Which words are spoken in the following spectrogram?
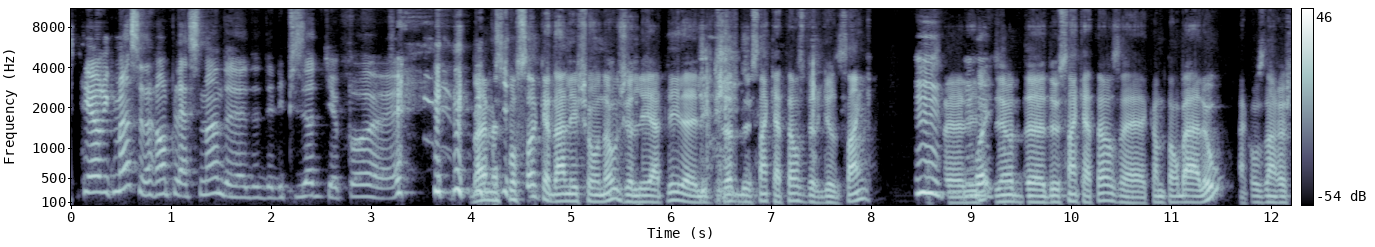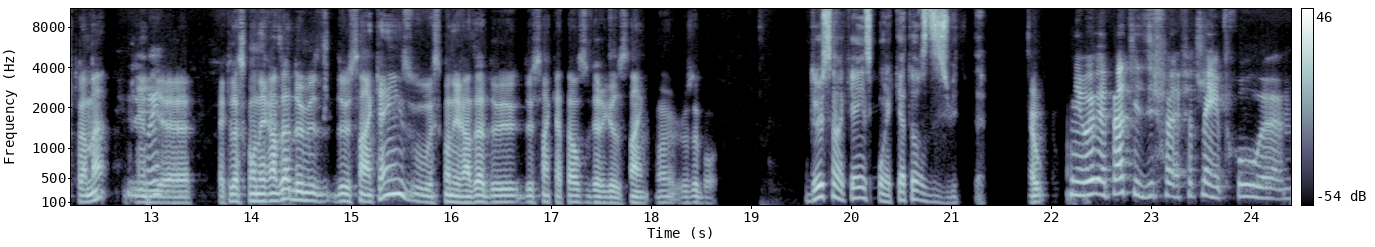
c'est- théoriquement, c'est le remplacement de, de, de l'épisode qui a pas. euh, Ben, mais c'est pour ça que dans les show notes, je l'ai appelé l'épisode hum,214,5. Euh, hum. L'épisode de 214 est comme tombé à l'eau à cause d'enregistrement. Puis, Oui. Fait que là, est-ce qu'on est rendu à deux- 215 ou est-ce qu'on est rendu à deux- 214,5? Ouais, je sais pas. 215.1418. Mais oui, mais Pat, il dit fa- faites l'impro. euh,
